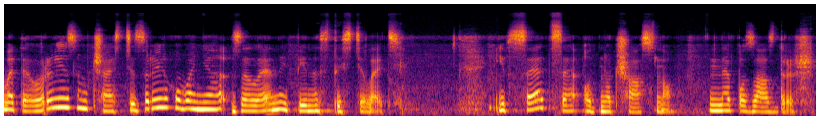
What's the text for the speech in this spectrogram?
метеоризм, часті зригування, зелений пінистий стілець. І все це одночасно, не позаздриш.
